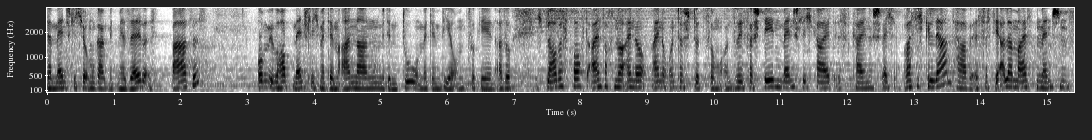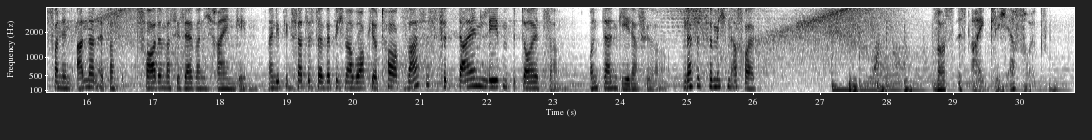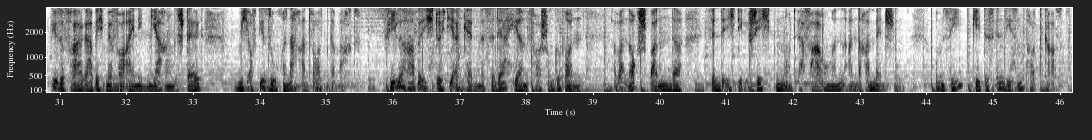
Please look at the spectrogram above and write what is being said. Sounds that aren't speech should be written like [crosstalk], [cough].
Der menschliche Umgang mit mir selber ist Basis um überhaupt menschlich mit dem anderen, mit dem Du und mit dem Wir umzugehen. Also ich glaube, es braucht einfach nur eine, eine Unterstützung und sie verstehen, Menschlichkeit ist keine Schwäche. Was ich gelernt habe, ist, dass die allermeisten Menschen von den anderen etwas fordern, was sie selber nicht reingeben. Mein Lieblingssatz ist da wirklich mal Walk Your Talk. Was ist für dein Leben bedeutsam? Und dann geh dafür. Und das ist für mich ein Erfolg. Was ist eigentlich Erfolg? Diese Frage habe ich mir vor einigen Jahren gestellt und mich auf die Suche nach Antworten gemacht. Viele habe ich durch die Erkenntnisse der Hirnforschung gewonnen, aber noch spannender finde ich die Geschichten und Erfahrungen anderer Menschen. Um sie geht es in diesem Podcast.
